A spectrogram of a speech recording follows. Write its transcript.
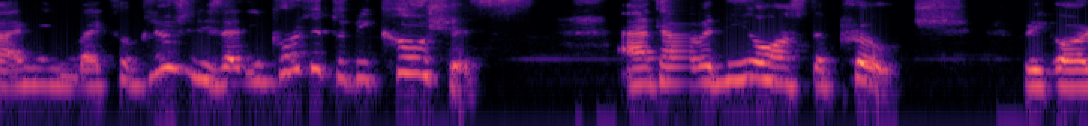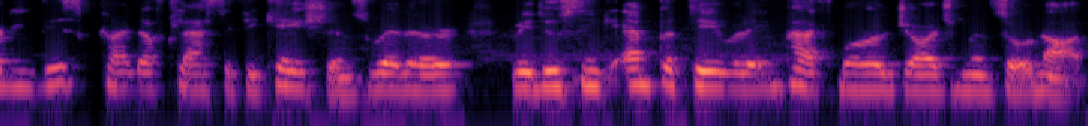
I mean, my conclusion is that important to be cautious and have a nuanced approach regarding this kind of classifications, whether reducing empathy will impact moral judgments or not.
